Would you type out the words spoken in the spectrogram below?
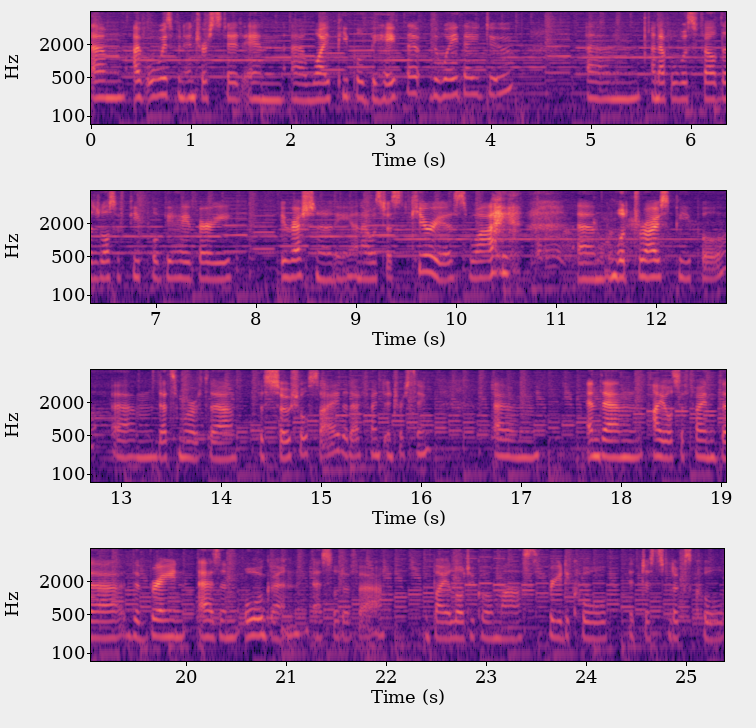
Um, I've always been interested in uh, why people behave the, the way they do. Um, and I've always felt that a lot of people behave very irrationally, and I was just curious why, um, what drives people. Um, that's more of the, the social side that I find interesting. And then I also find the, the brain as an organ, as sort of a biological mass, really cool. It just looks cool.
